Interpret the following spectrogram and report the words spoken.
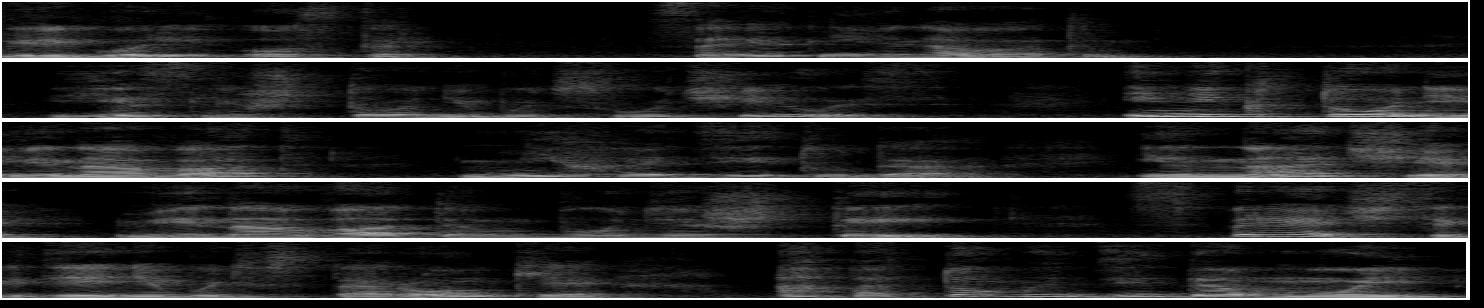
Григорий Остер. Совет невиноватым. Если что-нибудь случилось, и никто не виноват, не ходи туда, иначе виноватым будешь ты. Спрячься где-нибудь в сторонке, а потом иди домой.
